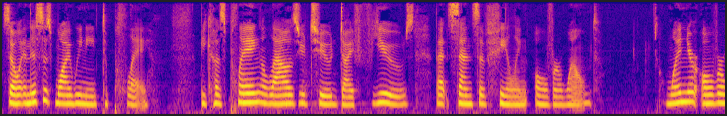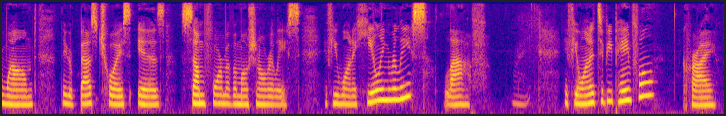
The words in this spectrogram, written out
So, and this is why we need to play because playing allows you to diffuse that sense of feeling overwhelmed. When you're overwhelmed, your best choice is some form of emotional release. If you want a healing release, laugh. Right. If you want it to be painful, cry.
